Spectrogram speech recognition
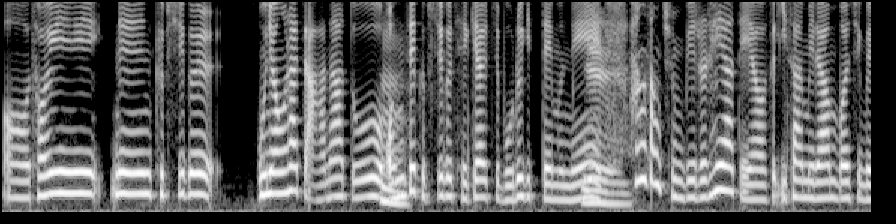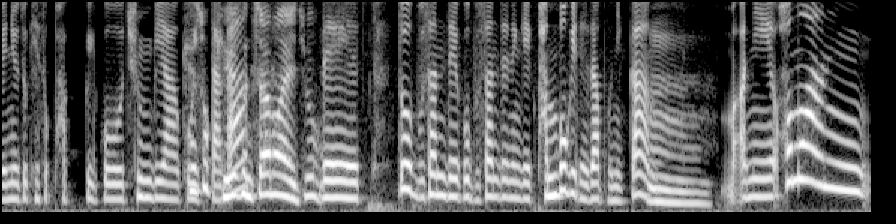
어, 저희는 급식을 운영을 하지 않아도 음. 언제 급식을 재개할지 모르기 때문에 예. 항상 준비를 해야 돼요. 그래서 2, 3일에 한 번씩 메뉴도 계속 바뀌고 준비하고 계속 있다가 계획은 짜놔야죠. 네. 또 무산되고 무산되는 게 반복이 되다 보니까 음. 많이 허무한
